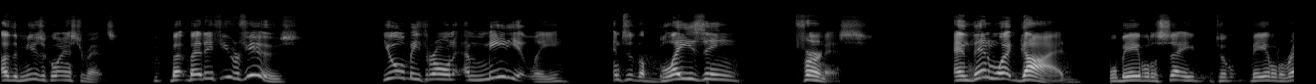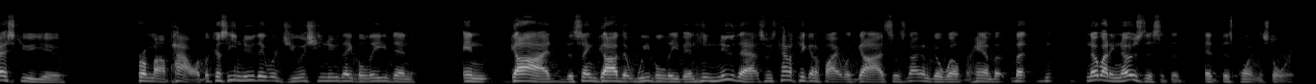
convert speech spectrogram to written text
of the musical instruments, but, but if you refuse, you will be thrown immediately into the blazing furnace. And then what God will be able to save, to be able to rescue you from my power. Because he knew they were Jewish, he knew they believed in, in God, the same God that we believe in. He knew that, so he's kind of picking a fight with God. So it's not going to go well for him. But but nobody knows this at, the, at this point in the story.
